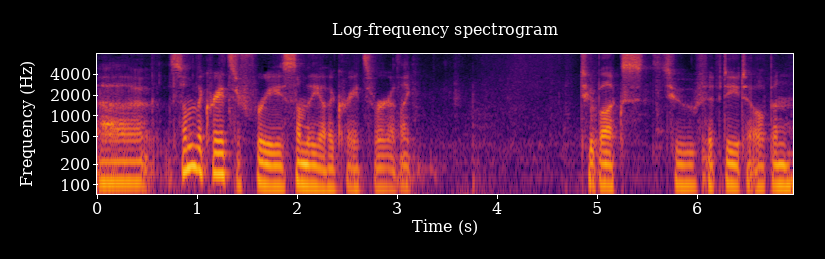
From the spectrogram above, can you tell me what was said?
Uh, some of the crates are free. Some of the other crates were like two bucks, two fifty to open.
